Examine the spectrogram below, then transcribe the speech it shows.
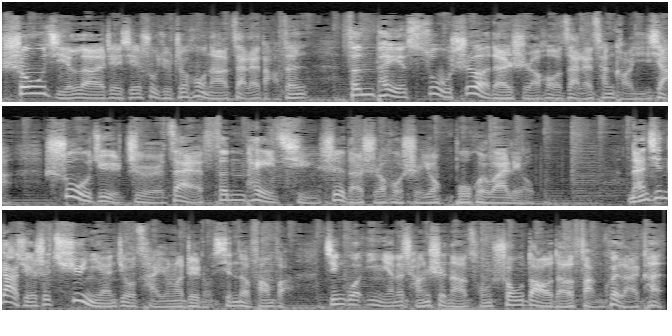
收集了这些数据之后呢，再来打分。分配宿舍的时候再来参考一下，数据只在分配寝室的时候使用，不会外流。南京大学是去年就采用了这种新的方法，经过一年的尝试呢，从收到的反馈来看，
